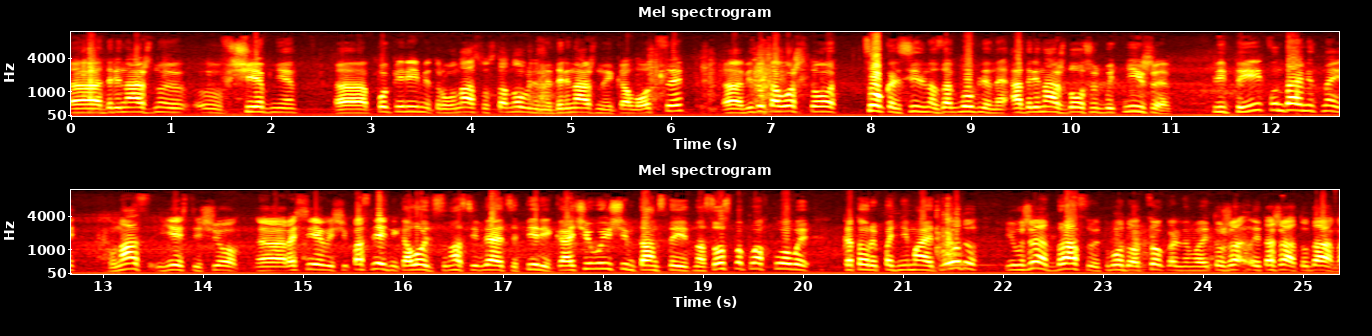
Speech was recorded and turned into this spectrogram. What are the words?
э, дренажную э, в щебне. Э, по периметру у нас установлены дренажные колодцы. Э, ввиду того, что цоколь сильно заглубленный, а дренаж должен быть ниже плиты фундаментной, у нас есть еще э, рассеивающий. Последний колодец у нас является перекачивающим. Там стоит насос поплавковый, который поднимает воду и уже отбрасывают воду от цокольного этажа, этажа туда,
